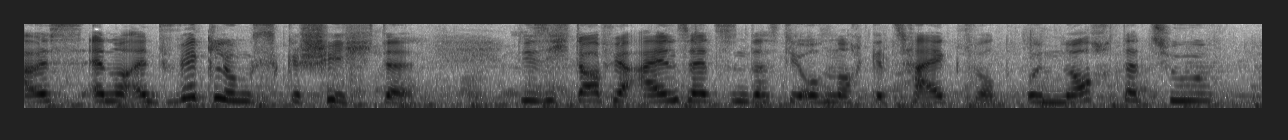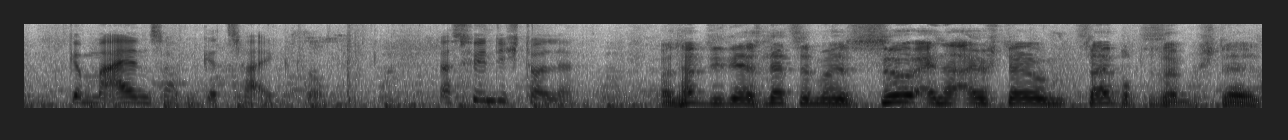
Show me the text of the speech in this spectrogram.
aus einer Entwicklungsgeschichte, die sich dafür einsetzen, dass die auch noch gezeigt wird und noch dazu gemeinsam gezeigt wird. Das finde ich toll. Wann haben Sie das letzte Mal so eine Ausstellung selber zusammengestellt?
